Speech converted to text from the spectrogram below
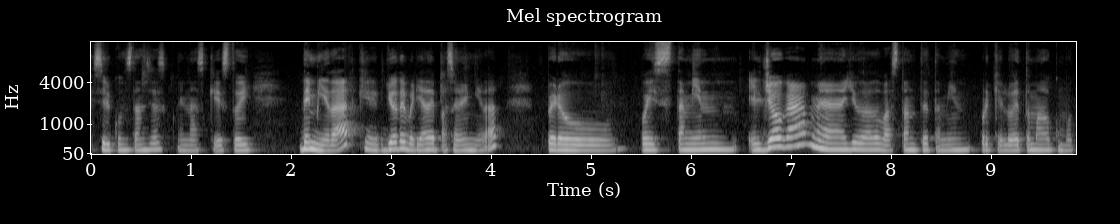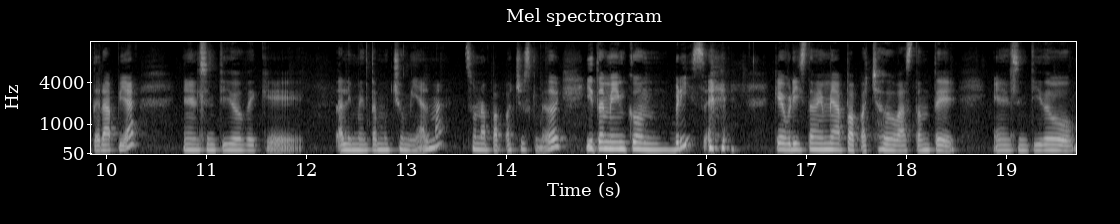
circunstancias en las que estoy de mi edad, que yo debería de pasar en mi edad, pero pues también el yoga me ha ayudado bastante también porque lo he tomado como terapia en el sentido de que alimenta mucho mi alma, son apapachos que me doy y también con Brice, que Brice también me ha apapachado bastante en el sentido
